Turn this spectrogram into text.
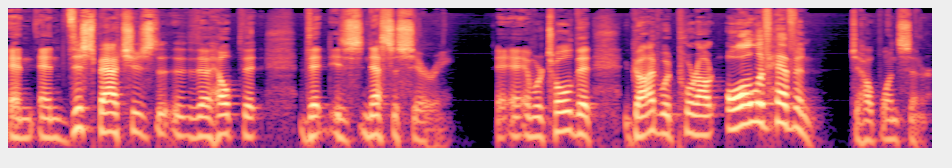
and, and dispatches the, the help that, that is necessary. And we're told that God would pour out all of heaven to help one sinner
